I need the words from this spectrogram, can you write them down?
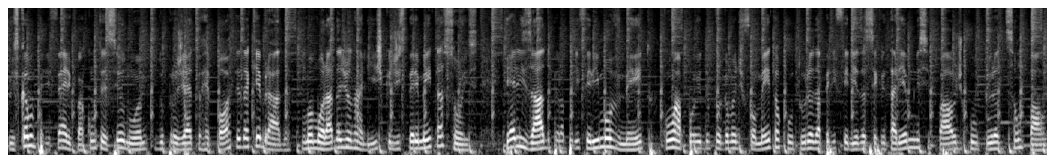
O escambo periférico aconteceu no âmbito do projeto Repórter da Quebrada, uma morada jornalística de experimentações, realizado pela Periferia em Movimento, com o apoio do Programa de Fomento à Cultura da Periferia da Secretaria Municipal de Cultura de São Paulo.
